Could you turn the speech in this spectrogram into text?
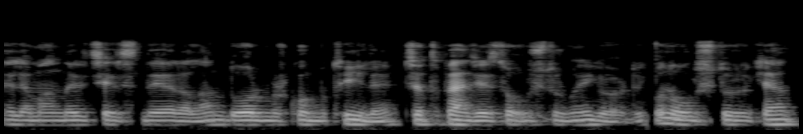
elemanları içerisinde yer alan dormer komutu ile çatı penceresi oluşturmayı gördük. Bunu oluştururken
